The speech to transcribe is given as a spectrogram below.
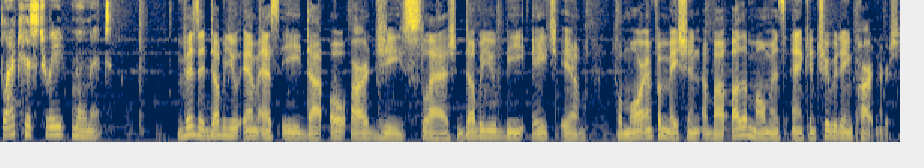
Black History Moment. Visit wmse.org slash WBHM for more information about other moments and contributing partners.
